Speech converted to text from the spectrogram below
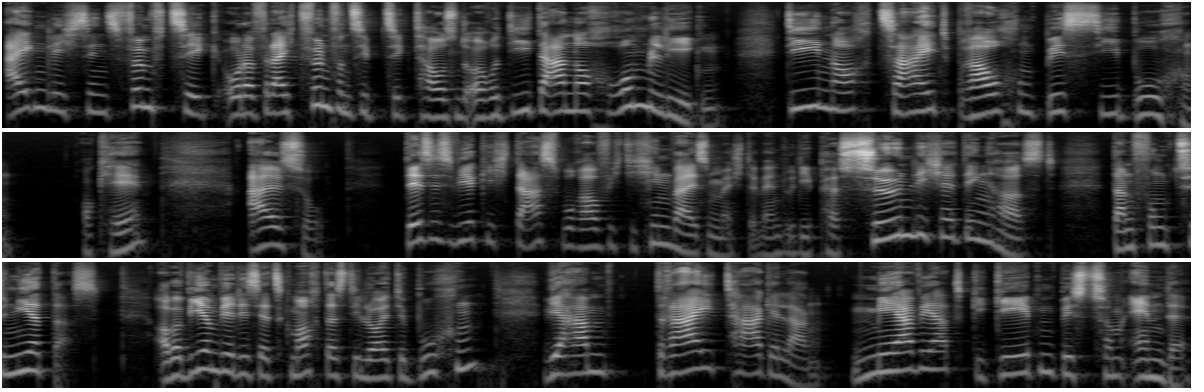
eigentlich sind es 50 oder vielleicht 75.000 Euro, die da noch rumliegen, die noch Zeit brauchen, bis sie buchen. Okay? Also, das ist wirklich das, worauf ich dich hinweisen möchte. Wenn du die persönliche Ding hast, dann funktioniert das. Aber wie haben wir das jetzt gemacht, dass die Leute buchen? Wir haben drei Tage lang Mehrwert gegeben bis zum Ende.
